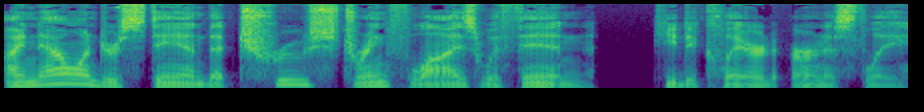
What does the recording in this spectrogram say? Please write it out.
I now understand that true strength lies within, he declared earnestly.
